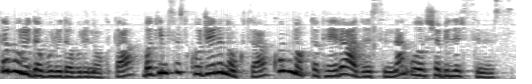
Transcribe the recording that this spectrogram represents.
www.bakimsizkocaeli.com.tr adresinden ulaşabilirsiniz.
